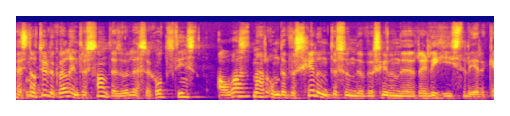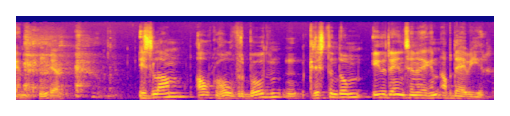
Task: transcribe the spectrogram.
Het is natuurlijk wel interessant, zo'n lessen godsdienst, al was het maar om de verschillen tussen de verschillende religies te leren kennen. Ja. Islam, alcohol verboden, christendom, iedereen zijn eigen abdijwier.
